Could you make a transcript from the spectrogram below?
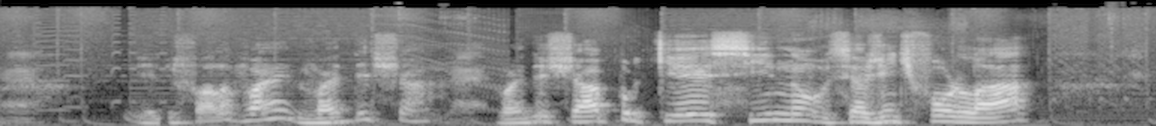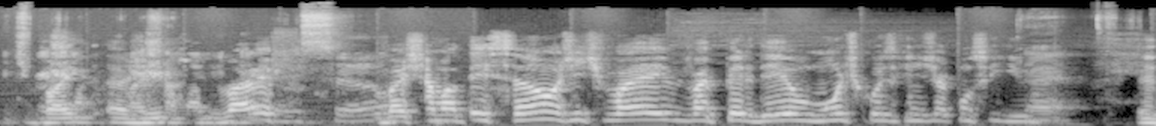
É. Ele fala, vai, vai deixar. É. Vai deixar, porque se, não, se a gente for lá, a gente vai, vai, a vai, gente chamar vai, atenção. vai chamar atenção, a gente vai, vai perder um monte de coisa que a gente já conseguiu. É. Eu,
